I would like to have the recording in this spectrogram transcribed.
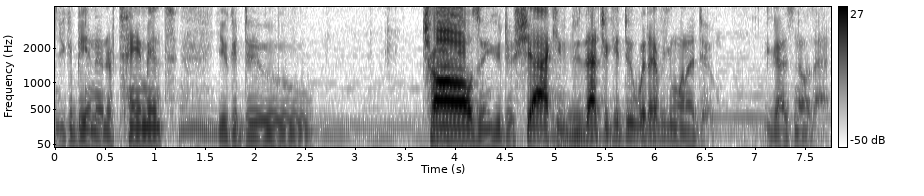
you could be in entertainment. You could do Charles and you could do Shaq. You could do that. You could do whatever you want to do. You guys know that.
